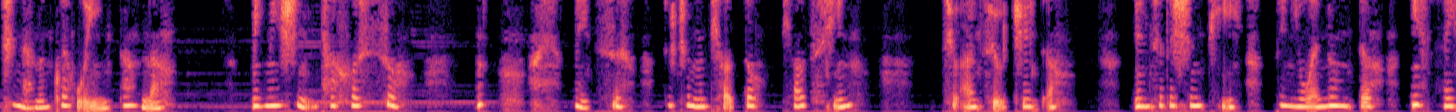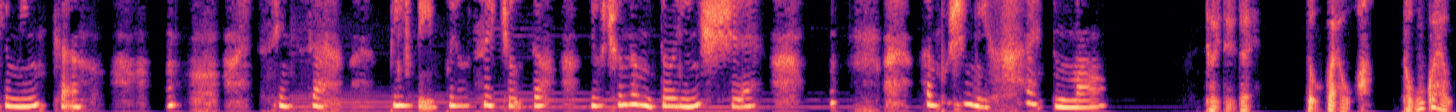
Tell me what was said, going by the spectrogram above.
这哪能怪我淫荡呢？明明是你太好色，每次都这么挑逗调情，久而久之的，人家的身体被你玩弄的越来越敏感。”现在，逼里主的流出那么多饮水，还不是你害的吗？对对对，都怪我，都怪我，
